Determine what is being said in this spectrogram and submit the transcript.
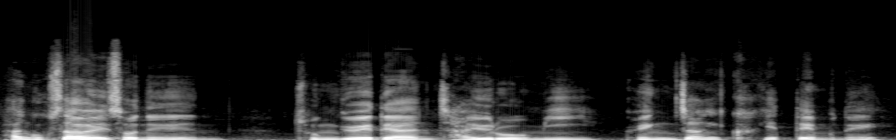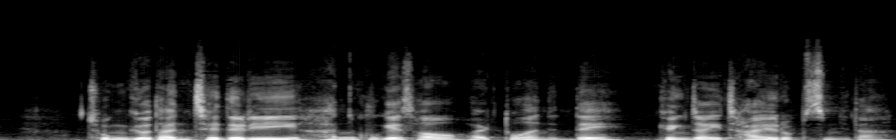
한국 사회에서는 종교에 대한 자유로움이 굉장히 크기 때문에 종교 단체들이 한국에서 활동하는데 굉장히 자유롭습니다.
